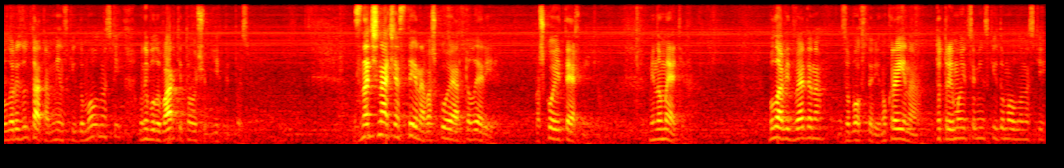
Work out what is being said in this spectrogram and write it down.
було результатом мінських домовленостей, вони були варті того, щоб їх підписувати. Значна частина важкої артилерії, важкої техніки, мінометів була відведена з обох сторін. Україна дотримується мінських домовленостей,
